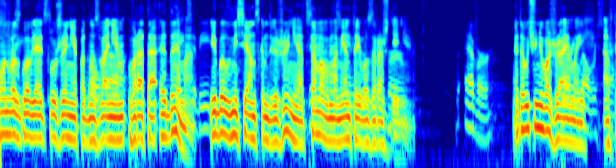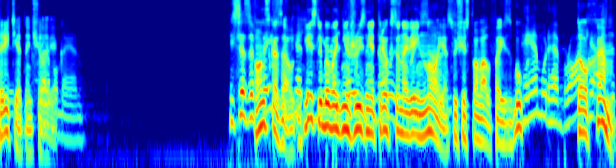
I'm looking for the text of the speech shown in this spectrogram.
Он возглавляет служение под названием «Врата Эдема» и был в мессианском движении от самого момента его зарождения. Это очень уважаемый, авторитетный человек. Он сказал, если бы в одни жизни трех сыновей Ноя существовал Facebook, то Хам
